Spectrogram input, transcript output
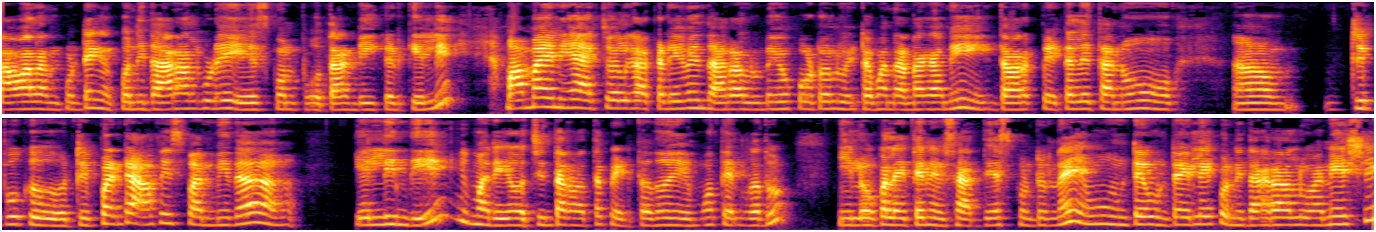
కావాలనుకుంటే ఇంకా కొన్ని దారాలు కూడా వేసుకొని పోతా అండి ఇక్కడికి వెళ్ళి మా అమ్మాయిని యాక్చువల్గా అక్కడ ఏమేమి దారాలు ఉన్నాయో ఫోటోలు పెట్టమని అన్నా కానీ ఇంతవరకు పెట్టలే తను. ట్రిప్పుకు ట్రిప్ అంటే ఆఫీస్ పని మీద వెళ్ళింది. మరి వచ్చిన తర్వాత పెడతదో ఏమో తెలియదు ఈ లోపలైతే నేను సర్దేసుకుంటున్నా. ఏమో ఉంటే ఉంటాయిలే కొన్ని దారాలు అనేసి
